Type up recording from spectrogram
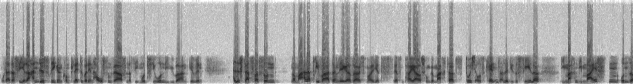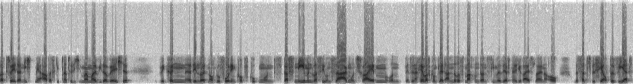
oder dass sie ihre Handelsregeln komplett über den Haufen werfen, dass die Emotionen die Überhand gewinnen. Alles das, was so ein normaler Privatanleger, sage ich mal jetzt, der es ein paar Jahre schon gemacht hat, durchaus kennt, alle diese Fehler. Die machen die meisten unserer Trader nicht mehr, aber es gibt natürlich immer mal wieder welche. Wir können äh, den Leuten auch nur vor den Kopf gucken und das nehmen, was sie uns sagen und schreiben. Und wenn sie nachher was komplett anderes machen, dann ziehen wir sehr schnell die Reißleine auch. Und das hat sich bisher auch bewährt.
